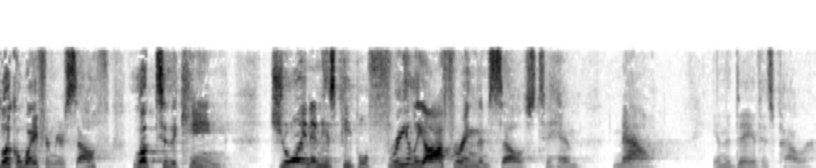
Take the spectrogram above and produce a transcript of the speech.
Look away from yourself. Look to the king. Join in his people, freely offering themselves to him now in the day of his power.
